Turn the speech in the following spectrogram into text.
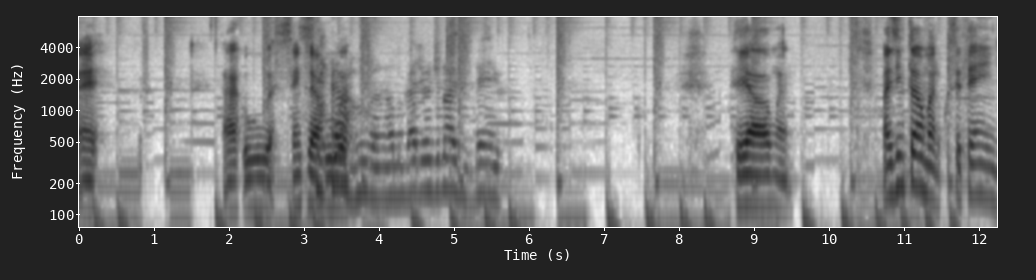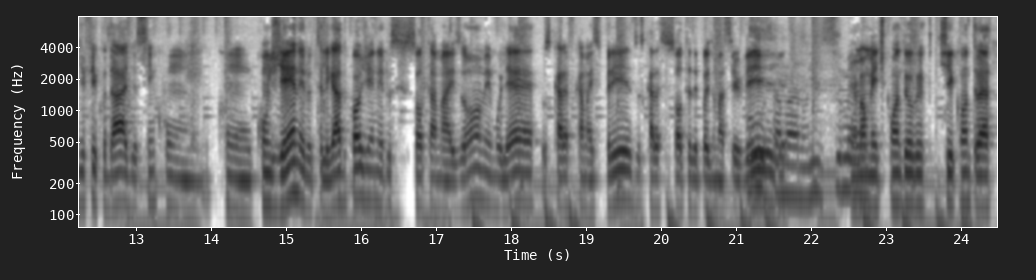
É. A rua, sempre, a Sempre rua. a rua, é o lugar de onde nós veio. Real, mano. Mas então, mano, você tem dificuldade, assim, com, com, com gênero, tá ligado? Qual gênero se solta mais? Homem, mulher? Os caras ficam mais presos? Os caras se soltam depois de uma cerveja? Puta, mano, isso mesmo. Normalmente, quando eu te contrato,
